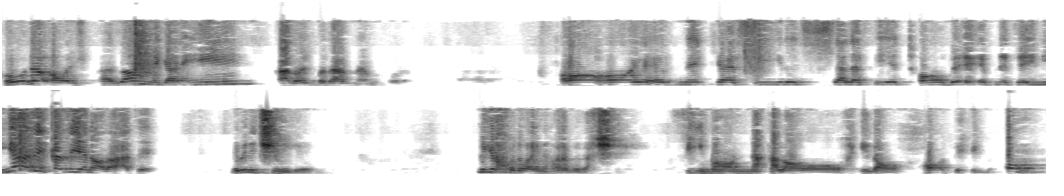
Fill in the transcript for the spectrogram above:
خود آشپزان میگن این قضاش به درد نمی‌خوره. آقای ابن کثیر سلفی تابع ابن تیمیه از این قضیه ناراحته. ببینید چی میگه. میگه خدا اینها را ببخشه. فیما نقلاه الى هذه الامه.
